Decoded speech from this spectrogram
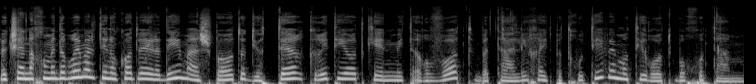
וכשאנחנו מדברים על תינוקות וילדים, ההשפעות עוד יותר קריטיות כי הן מתערבות בתהליך ההתפתחותי ומותירות בו חותם.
